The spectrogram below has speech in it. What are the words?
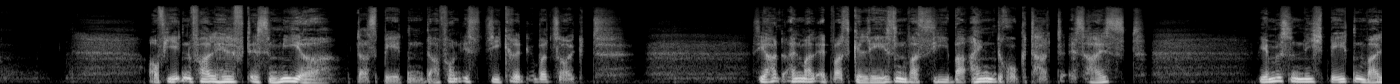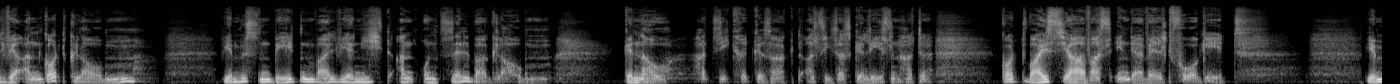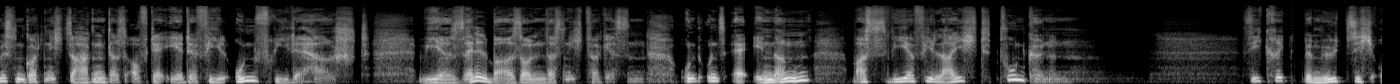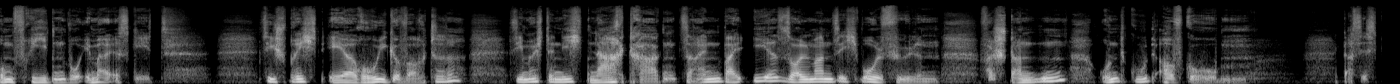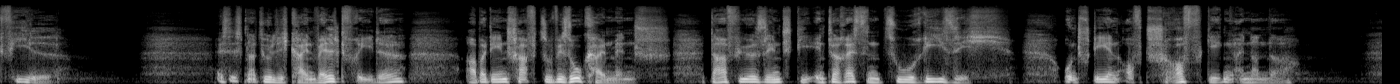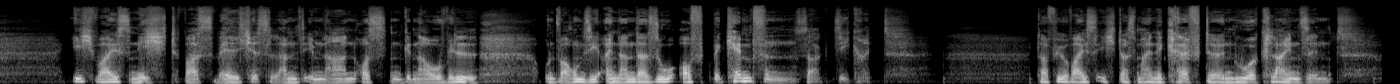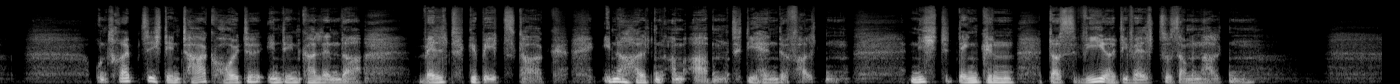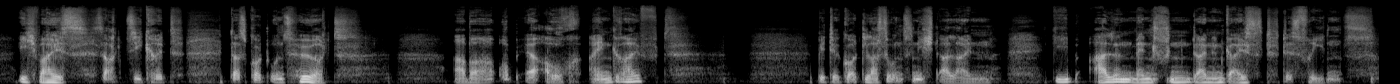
Auf jeden Fall hilft es mir, das Beten. Davon ist Sigrid überzeugt. Sie hat einmal etwas gelesen, was sie beeindruckt hat. Es heißt, wir müssen nicht beten, weil wir an Gott glauben, wir müssen beten, weil wir nicht an uns selber glauben. Genau, hat Sigrid gesagt, als sie das gelesen hatte. Gott weiß ja, was in der Welt vorgeht. Wir müssen Gott nicht sagen, dass auf der Erde viel Unfriede herrscht. Wir selber sollen das nicht vergessen und uns erinnern, was wir vielleicht tun können. Sigrid bemüht sich um Frieden, wo immer es geht. Sie spricht eher ruhige Worte, sie möchte nicht nachtragend sein, bei ihr soll man sich wohlfühlen, verstanden und gut aufgehoben. Das ist viel. Es ist natürlich kein Weltfriede, aber den schafft sowieso kein Mensch. Dafür sind die Interessen zu riesig und stehen oft schroff gegeneinander. Ich weiß nicht, was welches Land im Nahen Osten genau will und warum sie einander so oft bekämpfen, sagt Sigrid. Dafür weiß ich, dass meine Kräfte nur klein sind. Und schreibt sich den Tag heute in den Kalender. Weltgebetstag. Innehalten am Abend, die Hände falten. Nicht denken, dass wir die Welt zusammenhalten. Ich weiß, sagt Sigrid, dass Gott uns hört, aber ob er auch eingreift? Bitte Gott, lass uns nicht allein. Gib allen Menschen deinen Geist des Friedens.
